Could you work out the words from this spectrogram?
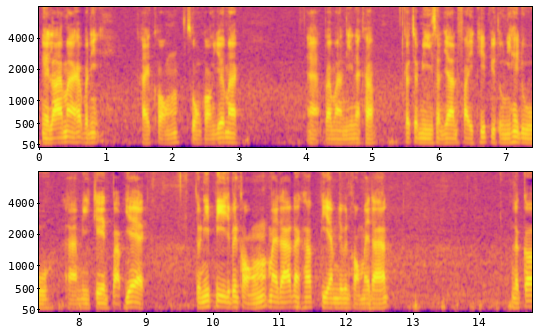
เหนื่อยล้ามากครับวันนี้ขายของส่งของเยอะมากอ่าประมาณนี้นะครับ ก็จะมีสัญญาณไฟคลิปอยู่ตรงนี้ให้ดูอ่ามีเกณฑ์ปรับแยก ตัวนี้ปีจะเป็นของ m y d a s นะครับ PM จะเป็นของ m y d a s แล้วก็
